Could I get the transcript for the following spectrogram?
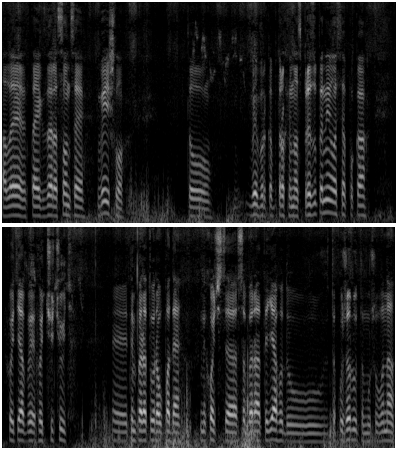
Але так як зараз сонце вийшло, то виборка трохи в нас призупинилася, поки хоча б хоч чуть-чуть температура впаде. Не хочеться збирати ягоду в таку жару, тому що вона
